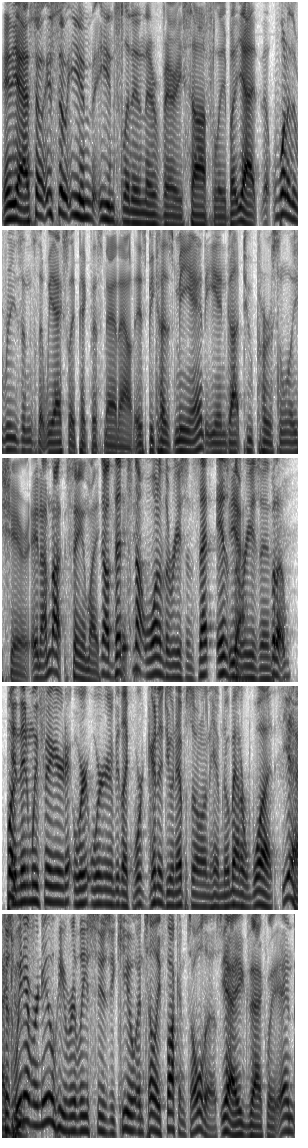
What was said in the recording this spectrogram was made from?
And yeah, so so Ian Ian slid in there very softly, but yeah, one of the reasons that we actually picked this man out is because me and Ian got to personally share. And I'm not saying like no that's not one of the reasons that is Yeah, the reason but, uh, but- and then we figured we're, we're gonna be like we're gonna do an episode on him no matter what Yeah, because we never knew he released susie q until he fucking told us Yeah, exactly. And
